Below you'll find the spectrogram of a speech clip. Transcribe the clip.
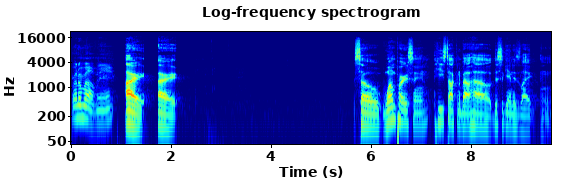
run them out, man. All right, all right. so one person, he's talking about how this again is like mm,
